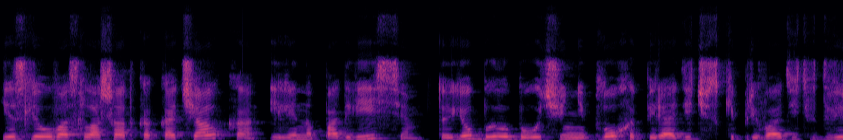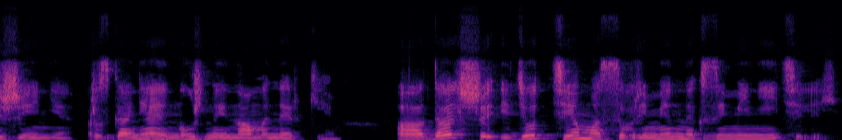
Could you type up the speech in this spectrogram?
Если у вас лошадка-качалка или на подвесе, то ее было бы очень неплохо периодически приводить в движение, разгоняя нужные нам энергии. А дальше идет тема современных заменителей.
